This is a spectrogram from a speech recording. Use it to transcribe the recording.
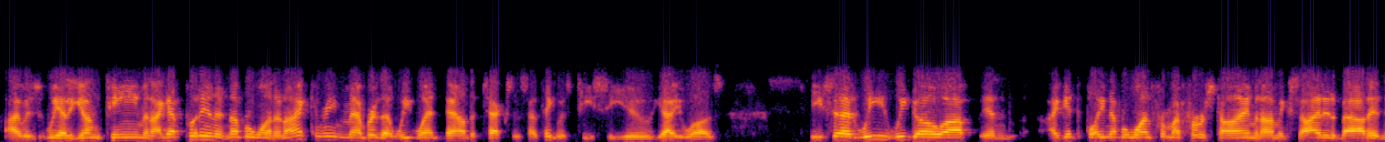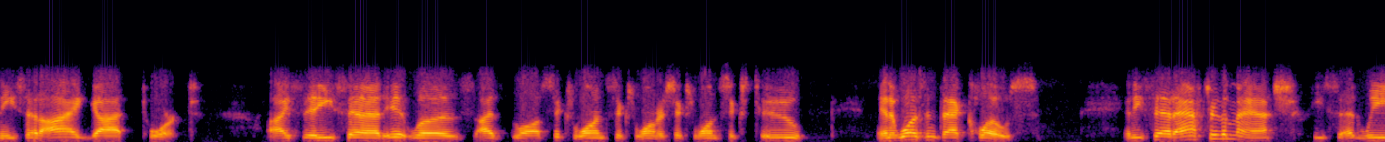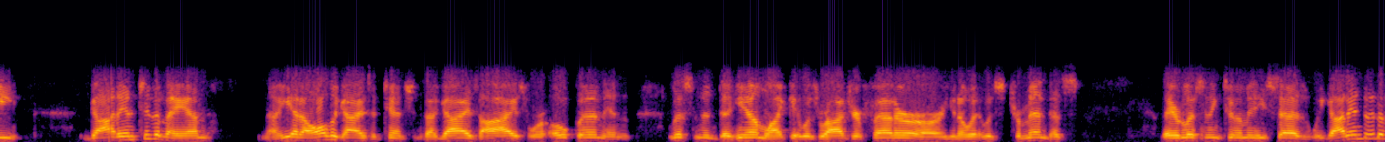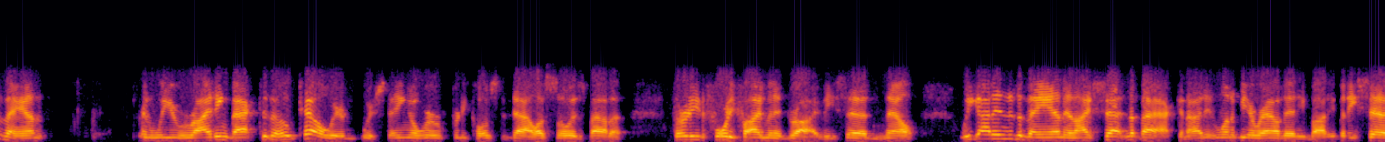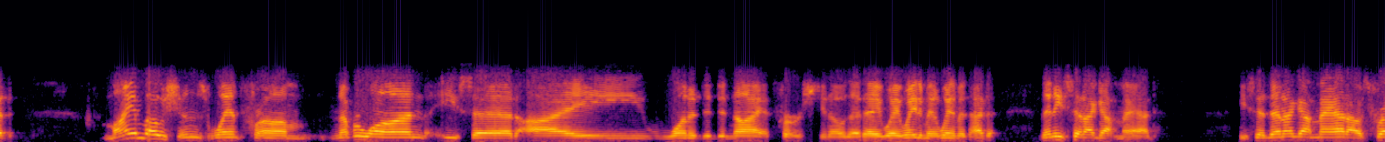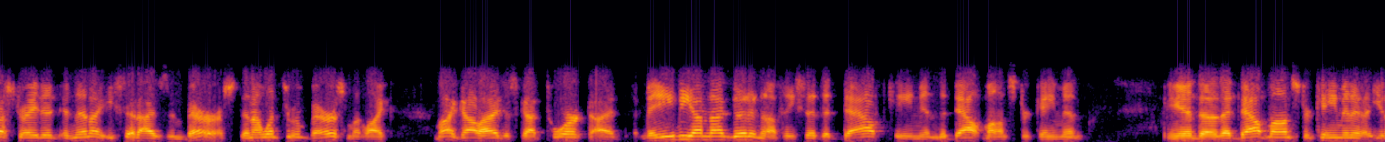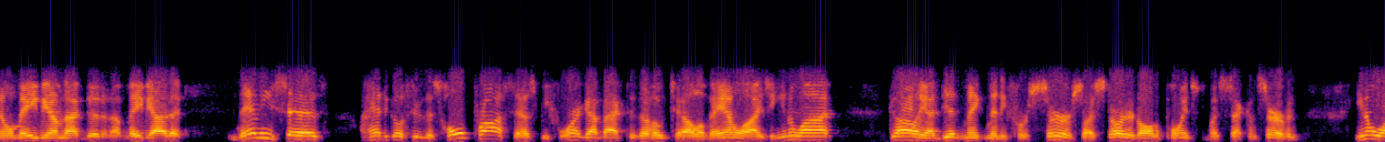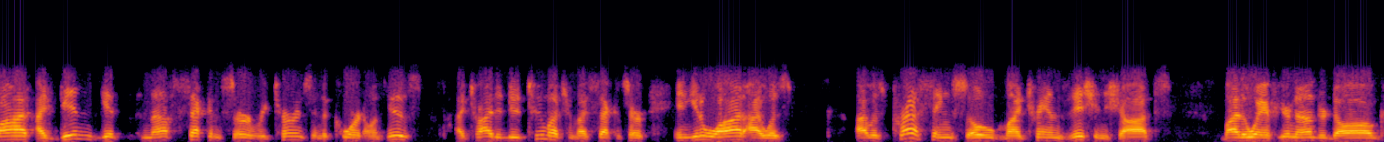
I was we had a young team and I got put in at number one and I can remember that we went down to Texas. I think it was TCU. Yeah, he was. He said we we go up and I get to play number one for my first time and I'm excited about it. And he said I got torqued. I said he said it was I lost six one six one or six one six two, and it wasn't that close. And he said after the match, he said we got into the van now he had all the guys' attention. The guys' eyes were open and listening to him like it was Roger Federer or you know it was tremendous. They were listening to him, and he says we got into the van and we were riding back to the hotel. We we're we we're staying over pretty close to Dallas, so it's about a 30 to 45 minute drive. He said now we got into the van and I sat in the back and I didn't want to be around anybody, but he said my emotions went from number one, he said I wanted to deny it first. You know that hey, wait, wait a minute, wait a minute. I, then he said I got mad. He said then I got mad. I was frustrated, and then I, he said I was embarrassed. Then I went through embarrassment, like my God, I just got torqued. I maybe I'm not good enough. And he said the doubt came in. The doubt monster came in, and uh, that doubt monster came in. You know, maybe I'm not good enough. Maybe I that. Then he says I had to go through this whole process before I got back to the hotel of analyzing. You know what? Golly, I didn't make many first serves, so I started all the points to my second serve. And you know what? I didn't get enough second serve returns in the court on his. I tried to do too much in my second serve, and you know what? I was I was pressing so my transition shots. By the way, if you're an underdog,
